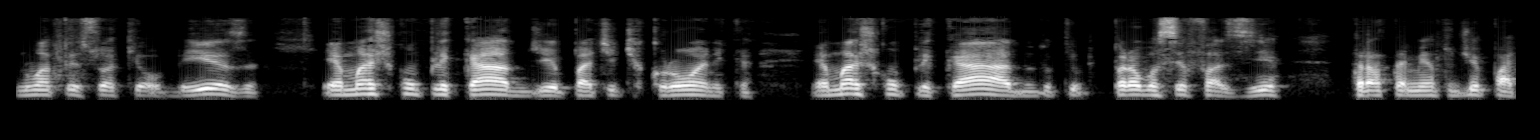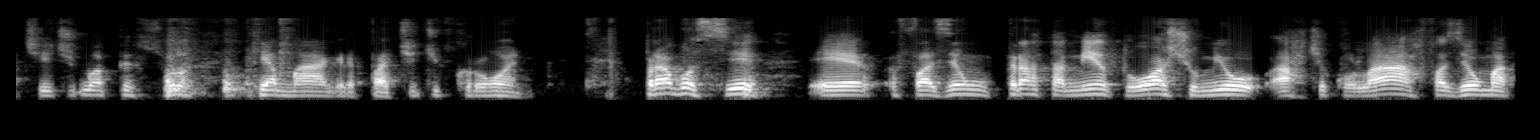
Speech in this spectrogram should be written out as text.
numa pessoa que é obesa, é mais complicado de hepatite crônica, é mais complicado do que para você fazer tratamento de hepatite numa pessoa que é magra, hepatite crônica. Para você é, fazer um tratamento ósseo articular, fazer uma,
